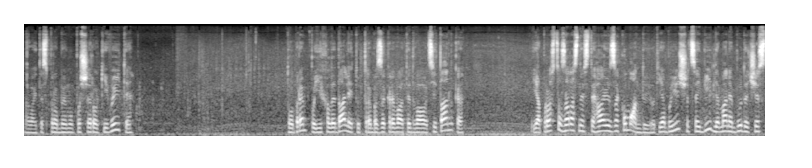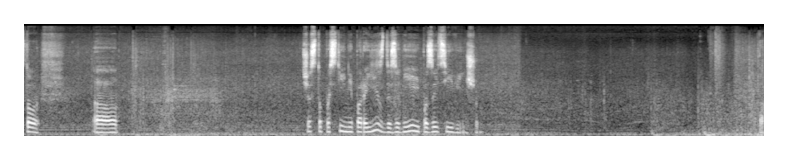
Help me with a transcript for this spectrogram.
Давайте спробуємо по широкій вийти. Добре, поїхали далі. Тут треба закривати два оці танка. Я просто зараз не встигаю за командою. От я боюсь, що цей бій для мене буде чисто. Е, чисто постійні переїзди з однієї позиції в іншу. Так.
